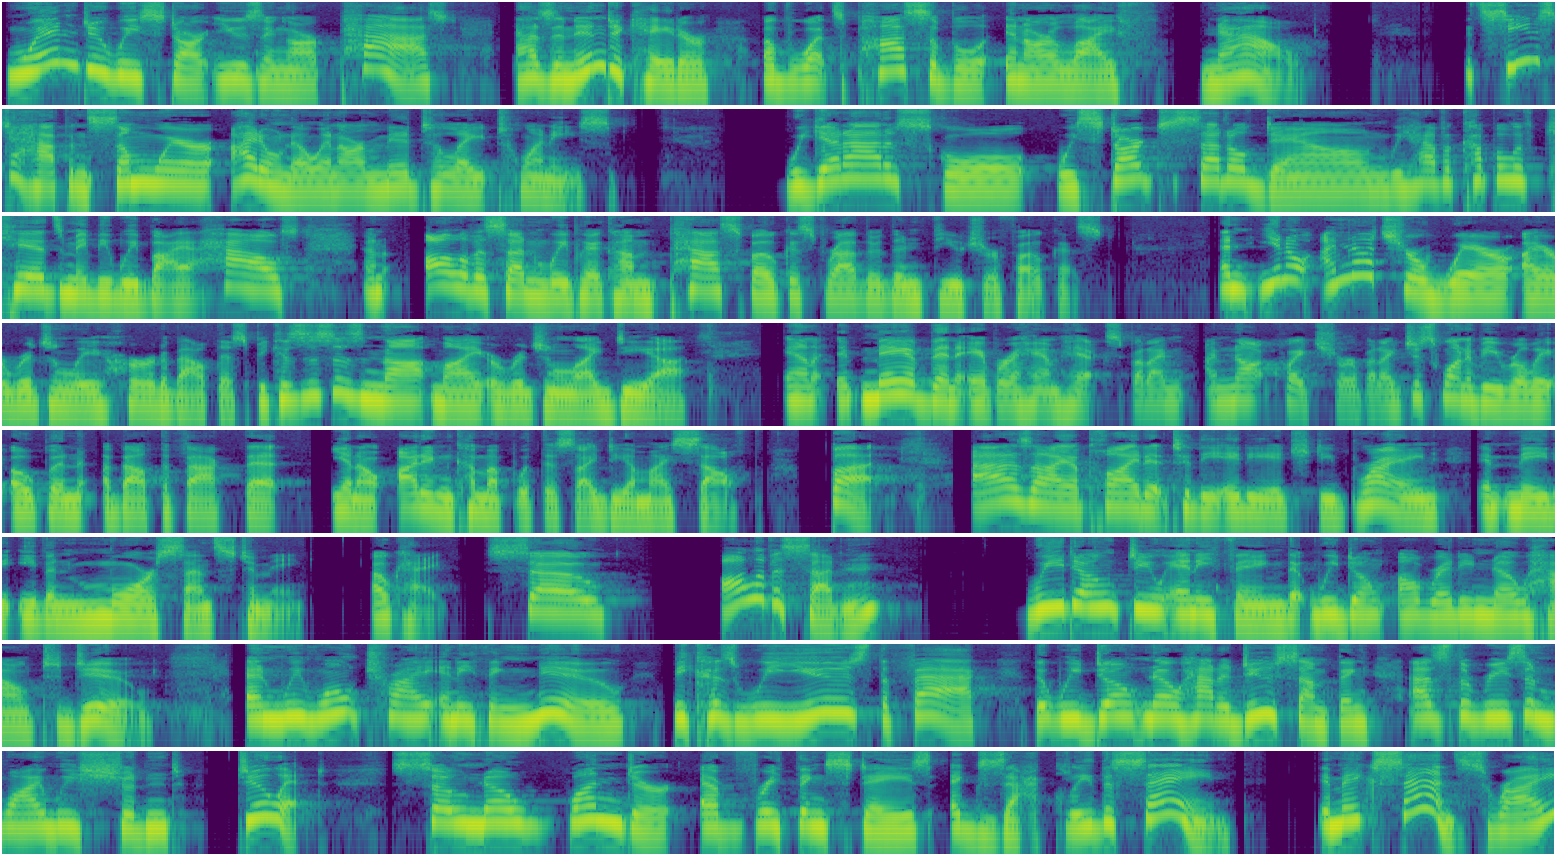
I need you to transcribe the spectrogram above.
When do we start using our past as an indicator of what's possible in our life now. It seems to happen somewhere, I don't know, in our mid to late 20s. We get out of school, we start to settle down, we have a couple of kids, maybe we buy a house, and all of a sudden we become past focused rather than future focused. And, you know, I'm not sure where I originally heard about this because this is not my original idea. And it may have been Abraham Hicks, but I'm, I'm not quite sure. But I just want to be really open about the fact that, you know, I didn't come up with this idea myself. But as I applied it to the ADHD brain, it made even more sense to me. Okay. So all of a sudden, we don't do anything that we don't already know how to do. And we won't try anything new because we use the fact that we don't know how to do something as the reason why we shouldn't do it. So no wonder everything stays exactly the same. It makes sense, right?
